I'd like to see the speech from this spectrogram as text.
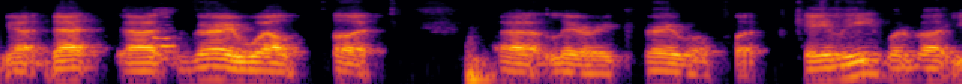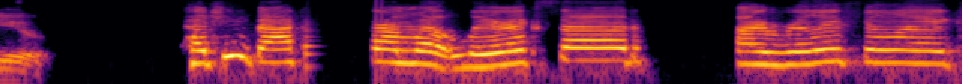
Yeah that uh, very well put uh, lyric very well put. Kaylee what about you? Touching back on what lyric said i really feel like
